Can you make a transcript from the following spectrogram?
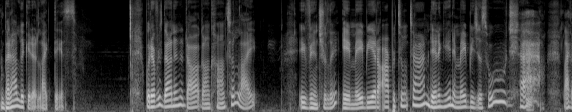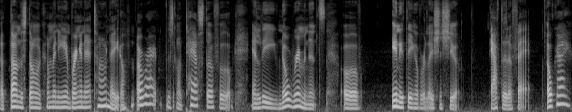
but I look at it like this: whatever's done in the dark gonna come to light eventually. It may be at an opportune time. Then again, it may be just, ooh, child, like a thunderstorm coming in, bringing that tornado. All right, it's going to tear stuff up and leave no remnants of anything of relationship after the fact. Okay?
